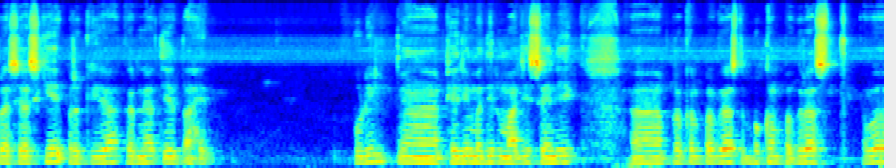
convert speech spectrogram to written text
प्रशासकीय प्रक्रिया करण्यात येत आहेत पुढील फेरीमधील माजी सैनिक प्रकल्पग्रस्त भूकंपग्रस्त व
